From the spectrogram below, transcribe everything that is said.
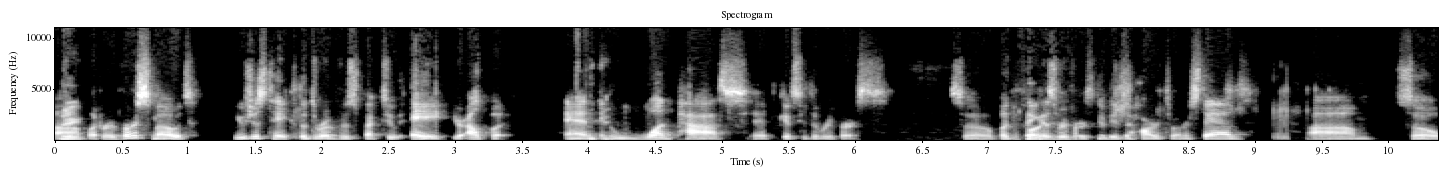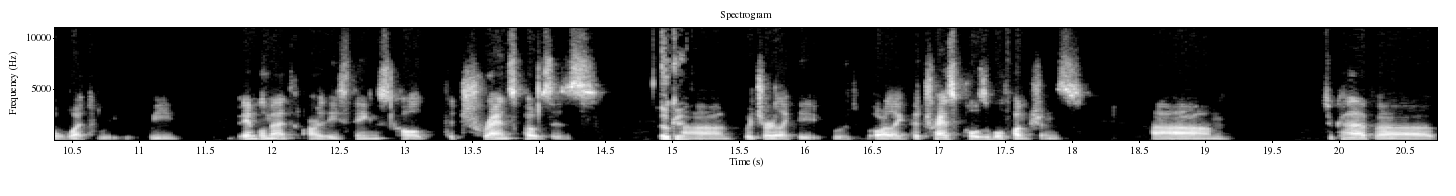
Uh, but reverse mode, you just take the derivative with respect to a, your output, and okay. in one pass, it gives you the reverse. So, but the thing is, reverse can be a bit hard to understand. Um, so what we, we implement are these things called the transposes, okay, um, which are like the or like the transposable functions. Um, to kind of uh,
